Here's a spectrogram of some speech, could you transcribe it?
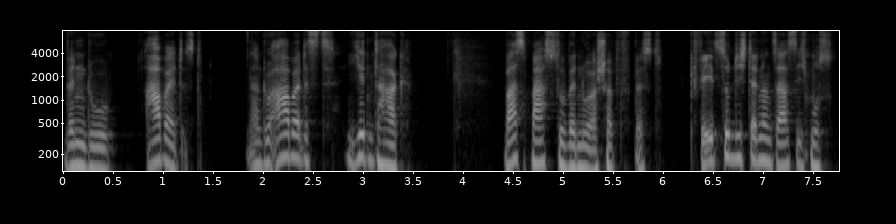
wenn du arbeitest. Du arbeitest jeden Tag. Was machst du, wenn du erschöpft bist? Quälst du dich denn und sagst, ich muss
